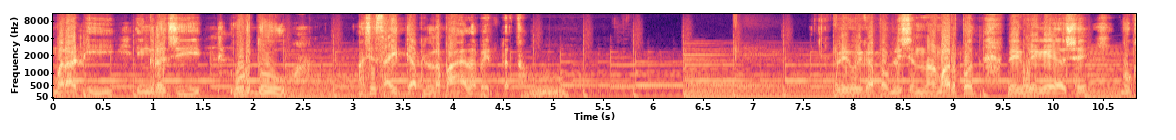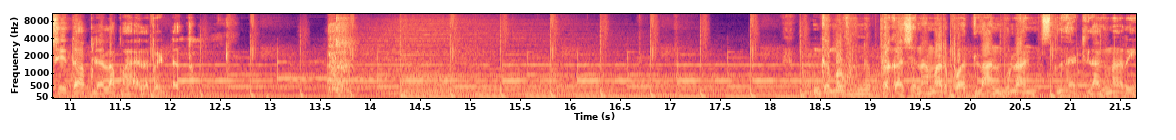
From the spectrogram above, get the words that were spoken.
मराठी इंग्रजी उर्दू असे साहित्य आपल्याला पाहायला भेटतात. वेगवेगळ्या पब्लिशरांमार्फत वेगवेगळे असे बुक्स इथं आपल्याला पाहायला भेटतात. गमभन प्रकाशनामार्फत लहान मुलांसाठी लागणारी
